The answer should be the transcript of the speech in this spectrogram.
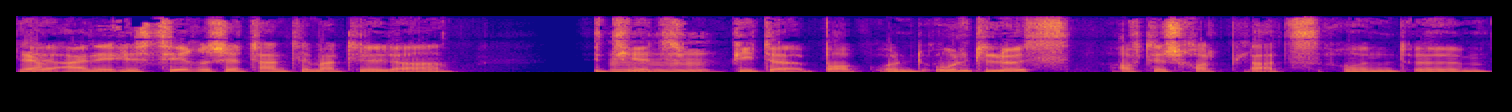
ja. Äh, eine hysterische Tante Mathilda zitiert mhm. Peter, Bob und, und Lys auf den Schrottplatz und ähm,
